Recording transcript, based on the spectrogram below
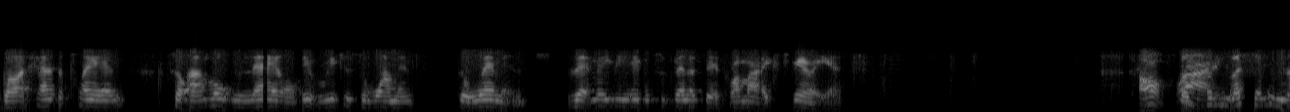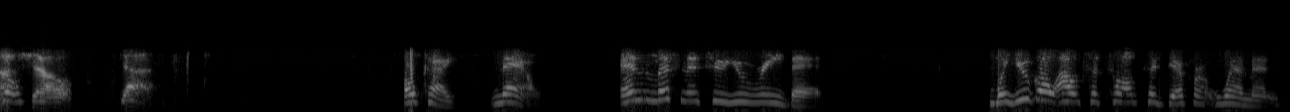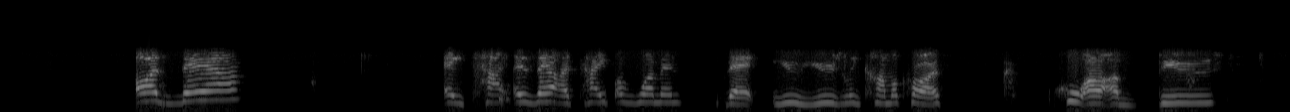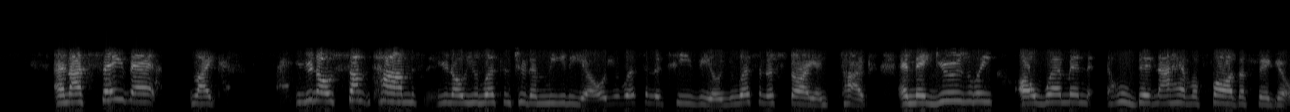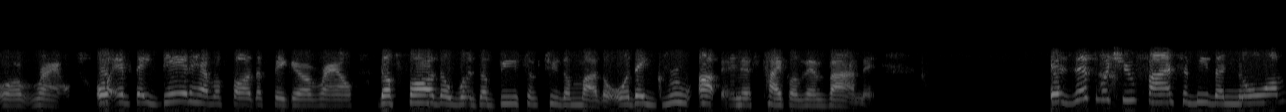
God has a plan, so I hope now it reaches the women, the women that may be able to benefit from my experience. Oh, so right. pretty much in a nutshell, yes. Okay, now, in listening to you read that, when you go out to talk to different women, are there a type? Is there a type of woman that you usually come across who are abused? And I say that like you know, sometimes, you know, you listen to the media or you listen to TV or you listen to stereotypes, and they usually are women who did not have a father figure around. Or if they did have a father figure around, the father was abusive to the mother, or they grew up in this type of environment. Is this what you find to be the norm?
